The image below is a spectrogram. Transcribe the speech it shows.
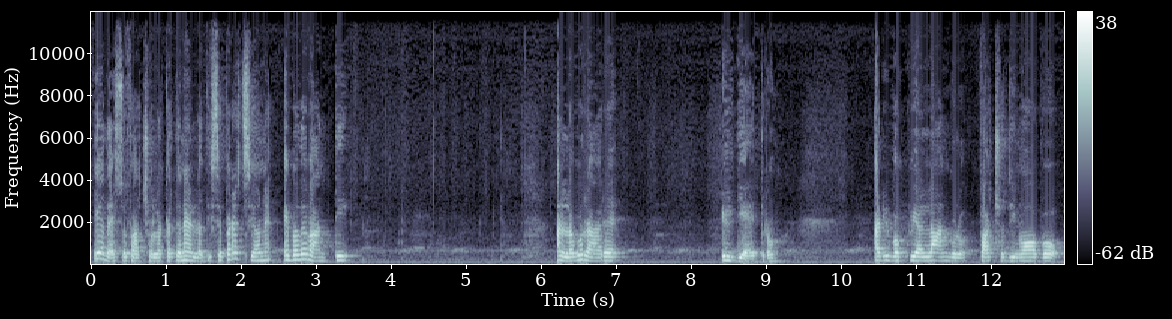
E adesso faccio la catenella di separazione e vado avanti a lavorare il dietro. Arrivo qui all'angolo faccio di nuovo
